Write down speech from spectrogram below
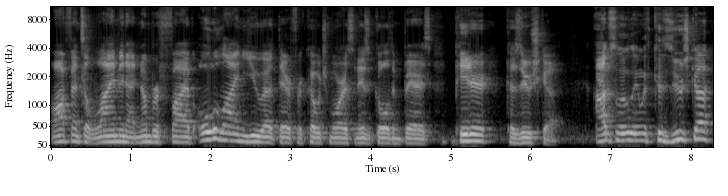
offensive lineman at number five, O line U out there for Coach Morris and his Golden Bears, Peter Kazushka. Absolutely. With Kazushka,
